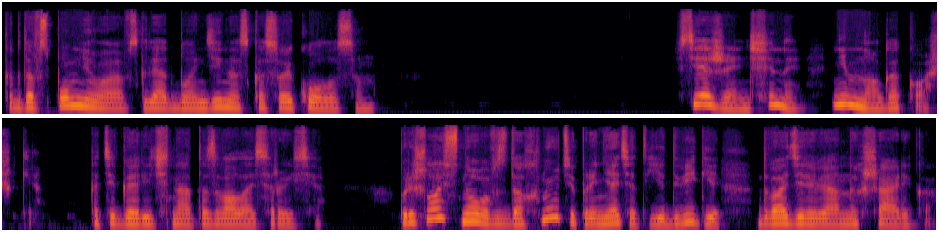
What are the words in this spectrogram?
когда вспомнила взгляд блондина с косой колосом. «Все женщины немного кошки», категорично отозвалась рыся. Пришлось снова вздохнуть и принять от едвиги два деревянных шарика.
